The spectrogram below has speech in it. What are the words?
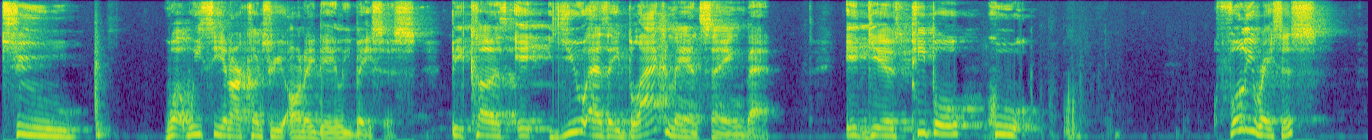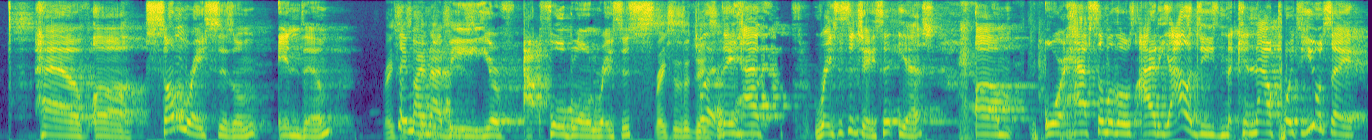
to what we see in our country on a daily basis. Because it you as a black man saying that it gives people who fully racist have uh, some racism in them Racist they might not be your full blown racist, racist adjacent, but they have racist adjacent, yes, um, or have some of those ideologies that can now point to you and say,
